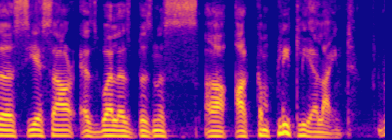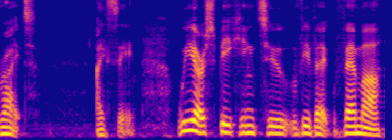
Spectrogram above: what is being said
uh, CSR as well as business uh, are completely aligned. Right. I see. We are speaking to Vivek Verma,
